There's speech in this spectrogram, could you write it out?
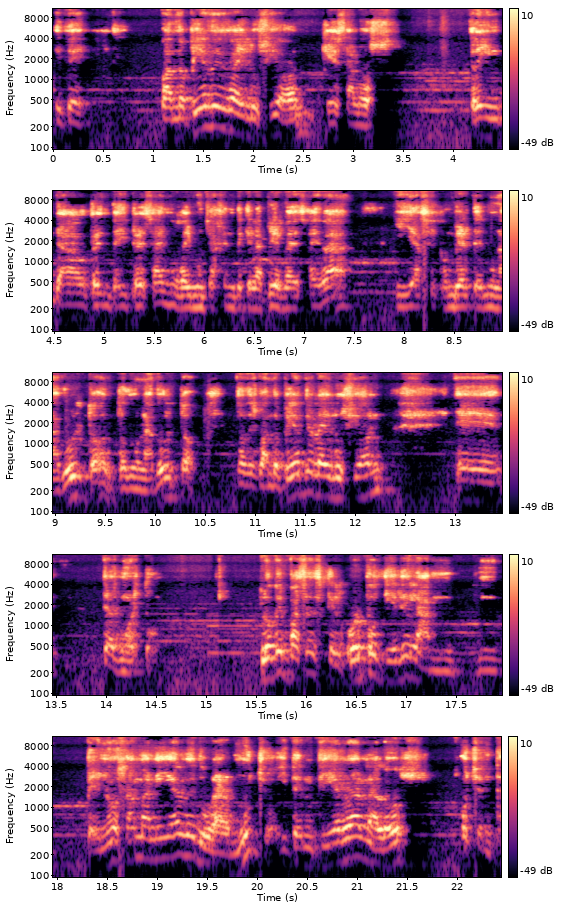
dice, cuando pierdes la ilusión, que es a los 30 o 33 años, hay mucha gente que la pierde a esa edad y ya se convierte en un adulto, en todo un adulto. Entonces, cuando pierdes la ilusión, eh, te has muerto. Lo que pasa es que el cuerpo tiene la penosa manía de durar mucho y te entierran a los 80,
